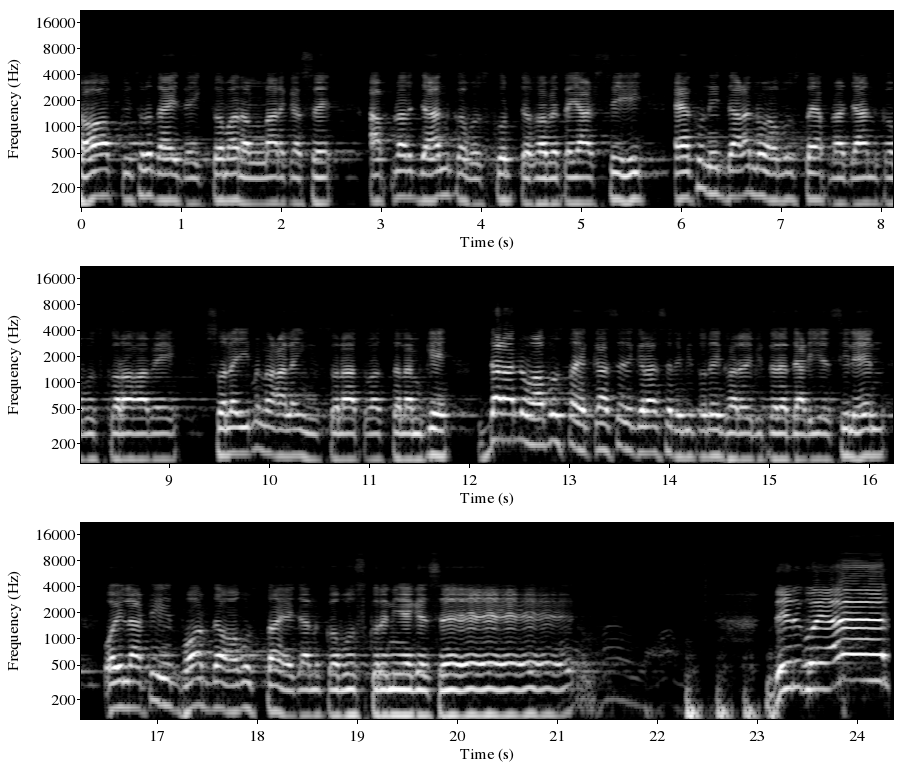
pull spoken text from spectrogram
সব কিছুর দায় দায়িত্ব আমার আল্লাহর কাছে। আপনার জান কবজ করতে হবে, তাই আসছি। এখন এই দাঁড়ানো অবস্থায় আপনার জান কবজ করা হবে। সোলাইমান আলাইসালামকে দাঁড়ানো অবস্থায় কাছের গ্লাসের ভিতরে, ঘরের ভিতরে দাঁড়িয়েছিলেন। ওই লাঠি ভর দেওয়া অবস্থায় যান কবজ করে নিয়ে গেছে। দীর্ঘ এক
